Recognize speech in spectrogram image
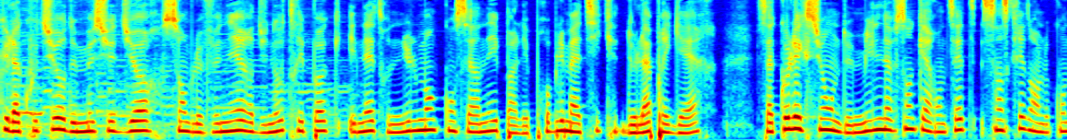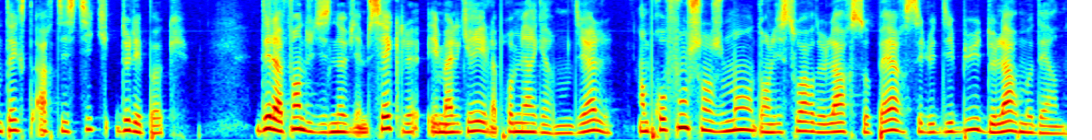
Que la couture de Monsieur Dior semble venir d'une autre époque et n'être nullement concernée par les problématiques de l'après-guerre, sa collection de 1947 s'inscrit dans le contexte artistique de l'époque. Dès la fin du XIXe siècle, et malgré la Première Guerre mondiale, un profond changement dans l'histoire de l'art s'opère, c'est le début de l'art moderne.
